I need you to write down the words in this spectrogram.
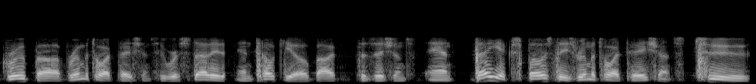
group of rheumatoid patients who were studied in Tokyo by physicians, and they exposed these rheumatoid patients to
